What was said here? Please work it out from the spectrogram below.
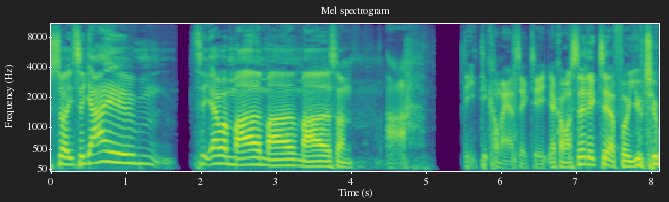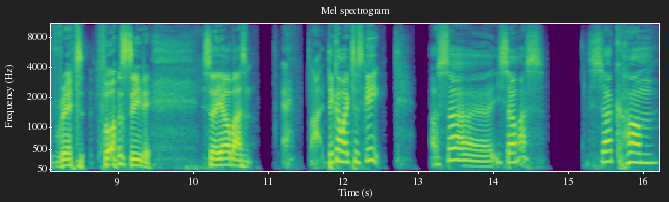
så, så jeg... Øh, så jeg var meget, meget, meget sådan... Ah, det, det kommer jeg altså ikke til. Jeg kommer slet ikke til at få YouTube Red for at se det. Så jeg var bare sådan, ja, nej, det kommer ikke til at ske. Og så øh, i sommer, så kom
